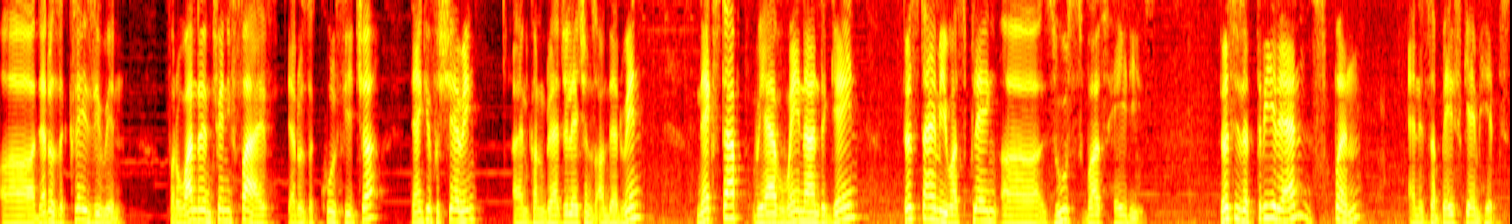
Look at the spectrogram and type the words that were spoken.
Uh, that was a crazy win. For 125, that was a cool feature. Thank you for sharing and congratulations on that win. Next up, we have Waynand again. This time he was playing uh, Zeus vs Hades. This is a 3 Rand spin and it's a base game hit.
